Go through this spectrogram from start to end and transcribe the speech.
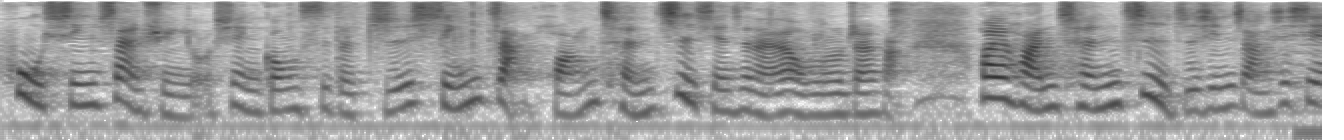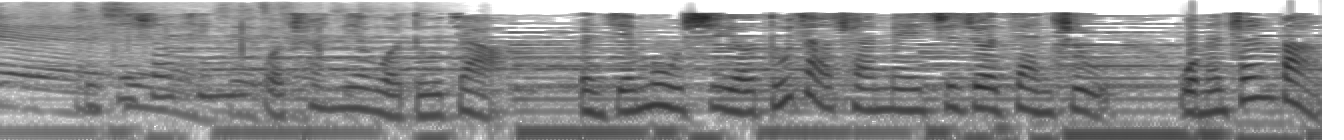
护心善寻有限公司的执行长黄承志先生来到我们的专访，欢迎黄承志执行长，谢谢。谢谢收听我创业我独角，本节目是由独角传媒制作赞助，我们专访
